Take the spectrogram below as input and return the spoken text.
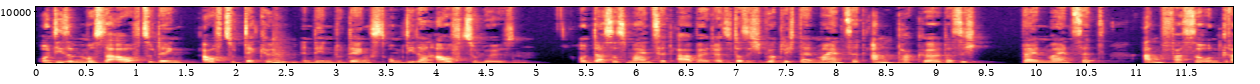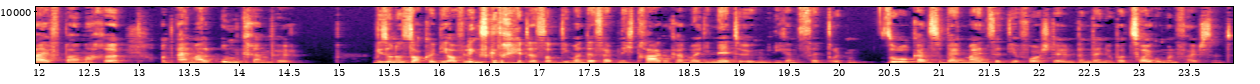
Und diese Muster aufzudecken, in denen du denkst, um die dann aufzulösen. Und das ist Mindset-Arbeit. Also, dass ich wirklich dein Mindset anpacke, dass ich dein Mindset anfasse und greifbar mache und einmal umkrempel wie so eine Socke, die auf links gedreht ist und die man deshalb nicht tragen kann, weil die Nähte irgendwie die ganze Zeit drücken. So kannst du dein Mindset dir vorstellen, wenn deine Überzeugungen falsch sind.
